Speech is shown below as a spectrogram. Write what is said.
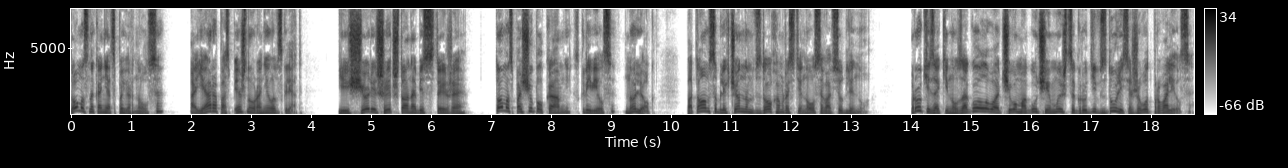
Томас наконец повернулся, а Яра поспешно уронила взгляд. Еще решит, что она бесстыжая. Томас пощупал камни, скривился, но лег. Потом с облегченным вздохом растянулся во всю длину. Руки закинул за голову, отчего могучие мышцы груди вздулись, а живот провалился.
